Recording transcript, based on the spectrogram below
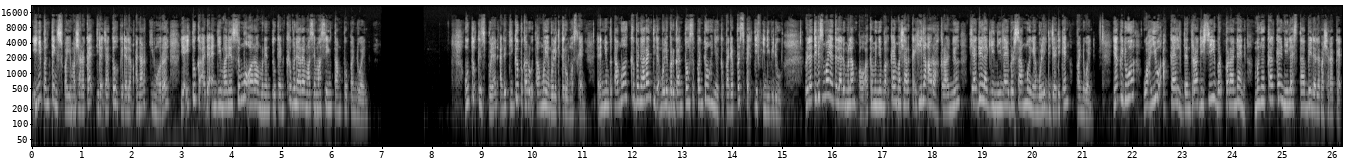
Ini penting supaya masyarakat tidak jatuh ke dalam anarki moral iaitu keadaan di mana semua orang menentukan kebenaran masing-masing tanpa panduan. Untuk kesimpulan, ada tiga perkara utama yang boleh kita rumuskan. Dan yang pertama, kebenaran tidak boleh bergantung sepenuhnya kepada perspektif individu. Relativisme yang terlalu melampau akan menyebabkan masyarakat hilang arah kerana tiada lagi nilai bersama yang boleh dijadikan panduan. Yang kedua, wahyu, akal dan tradisi berperanan mengekalkan nilai stabil dalam masyarakat.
